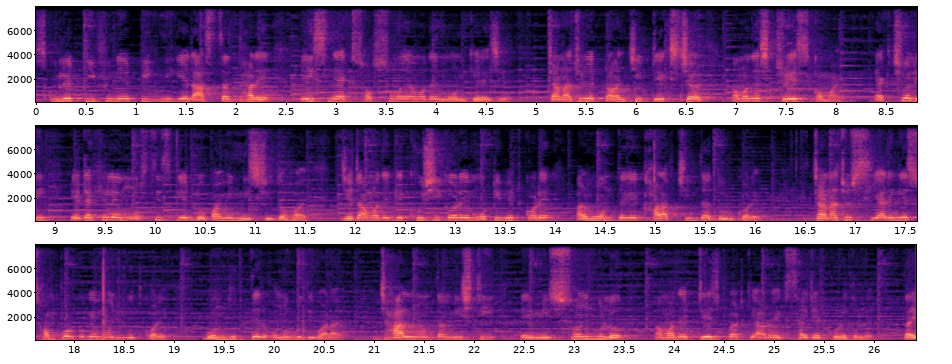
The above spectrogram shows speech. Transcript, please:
স্কুলের টিফিনে পিকনিকে রাস্তার ধারে এই স্ন্যাক্স সবসময় আমাদের মন কেড়েছে। চানাচুরের ক্রাঞ্চি টেক্সচার আমাদের স্ট্রেস কমায়। অ্যাকচুয়ালি এটা খেলে মস্তিষ্কে ডোপামিন নিঃসৃত হয়, যেটা আমাদেরকে খুশি করে মোটিভেট করে আর মন থেকে খারাপ চিন্তা দূর করে। চানাচুর শেয়ারিংয়ের সম্পর্ককে মজবুত করে, বন্ধুত্বের অনুভূতি বাড়ায়। ঝাল, নোনতা, মিষ্টি এই মিশ্রণগুলো আমাদের টেস্ট বাডকে আরও এক্সাইটেড করে তোলে। তাই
